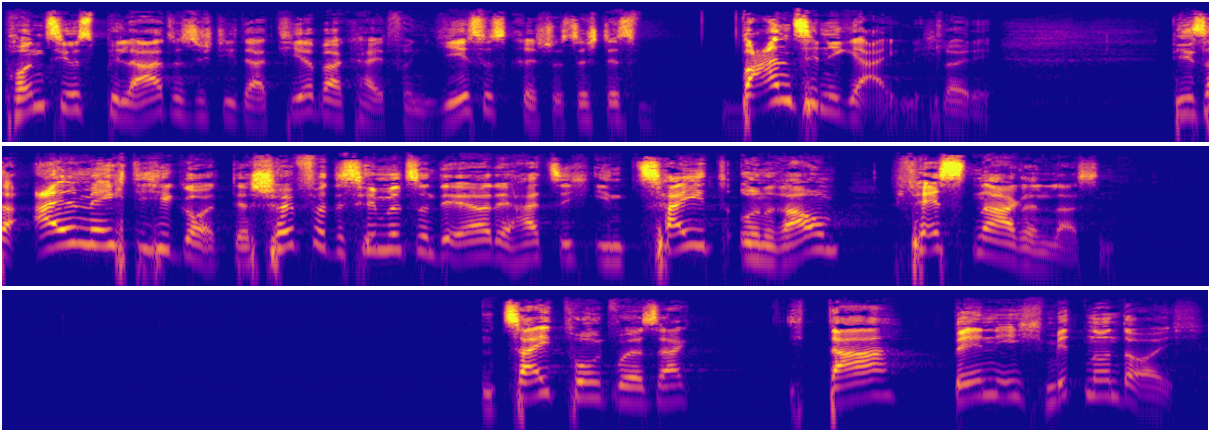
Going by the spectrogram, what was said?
Pontius Pilatus ist die Datierbarkeit von Jesus Christus. Das ist das Wahnsinnige eigentlich, Leute. Dieser allmächtige Gott, der Schöpfer des Himmels und der Erde, hat sich in Zeit und Raum festnageln lassen. Ein Zeitpunkt, wo er sagt, da bin ich mitten unter euch.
